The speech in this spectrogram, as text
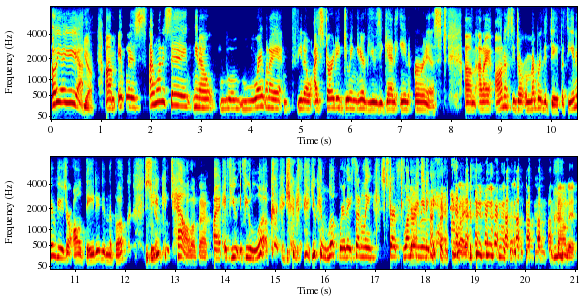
Oh yeah, yeah, yeah. Yeah. Um, it was. I want to say, you know, right when I, you know, I started doing interviews again in earnest, um, and I honestly don't remember the date, but the interviews are all dated in the book, so Yeah. you can tell. I love that. Uh, if you if you look, you, you can look where they suddenly start fluttering in again. right. Found it.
